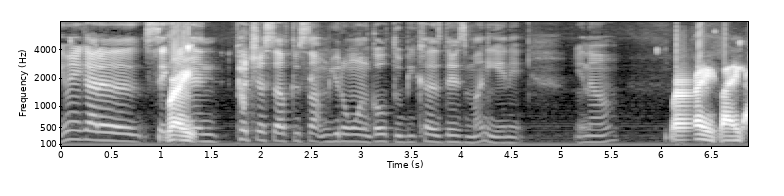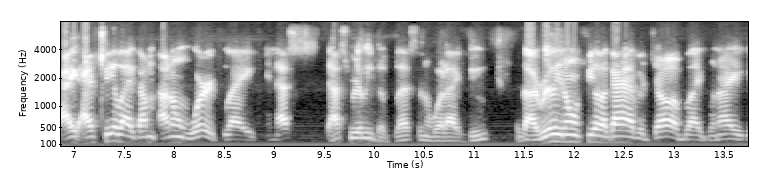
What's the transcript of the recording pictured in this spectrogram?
You ain't gotta sit Right. here and put yourself through something you don't want to go through because there's money in it. You know? Right. Like I, I feel like I'm I don't work like and that's that's really the blessing of what I do. 'Cause I really don't feel like I have a job. Like when I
